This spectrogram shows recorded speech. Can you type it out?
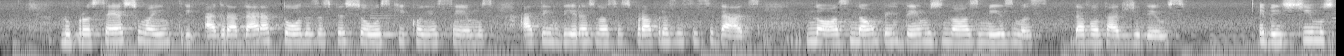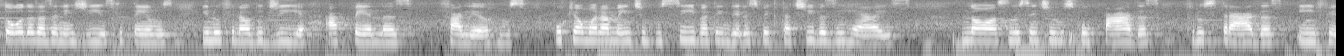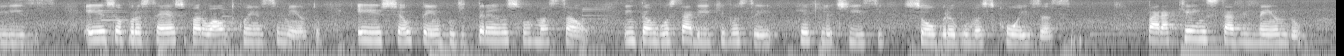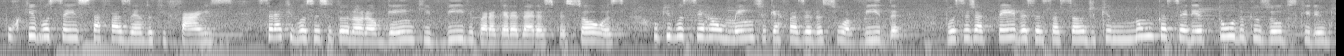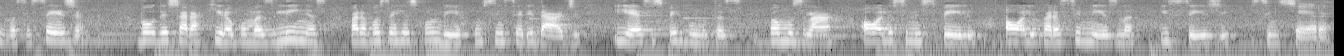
No processo entre agradar a todas as pessoas que conhecemos, atender às nossas próprias necessidades, nós não perdemos nós mesmas da vontade de Deus. Investimos todas as energias que temos e no final do dia apenas falhamos, porque é humanamente impossível atender expectativas irreais nós nos sentimos culpadas, frustradas e infelizes. Esse é o processo para o autoconhecimento. Este é o tempo de transformação. Então gostaria que você refletisse sobre algumas coisas. Para quem está vivendo? Por que você está fazendo o que faz? Será que você se tornou alguém que vive para agradar as pessoas? O que você realmente quer fazer da sua vida? Você já teve a sensação de que nunca seria tudo que os outros queriam que você seja? Vou deixar aqui algumas linhas para você responder com sinceridade e essas perguntas. Vamos lá, olhe-se no espelho, olhe para si mesma e seja sincera.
